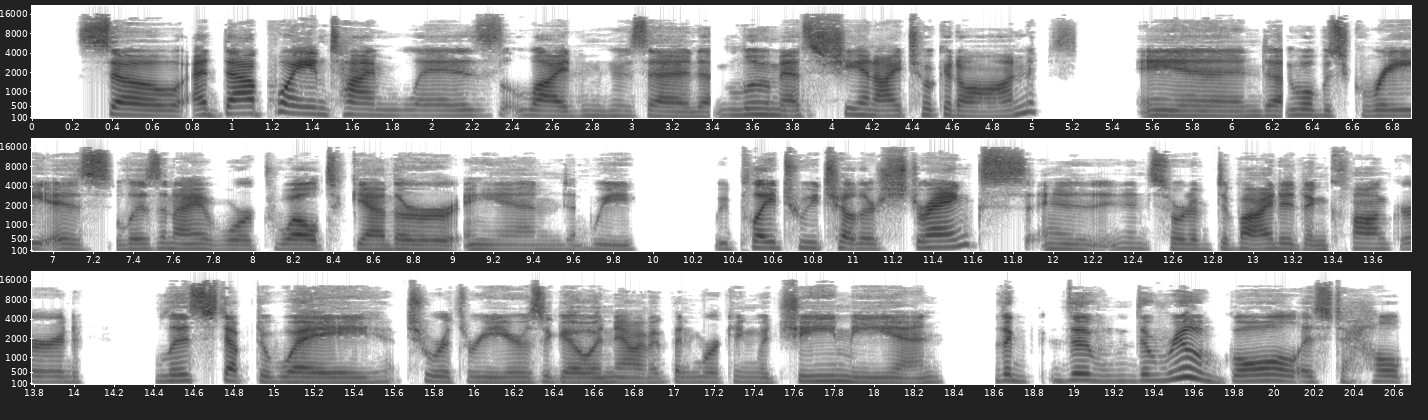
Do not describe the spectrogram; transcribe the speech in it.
so at that point in time, Liz Leiden, who said Loomis, she and I took it on and uh, what was great is Liz and I worked well together and we, we played to each other's strengths and, and sort of divided and conquered. Liz stepped away two or three years ago and now I've been working with Jamie and the, the, the real goal is to help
